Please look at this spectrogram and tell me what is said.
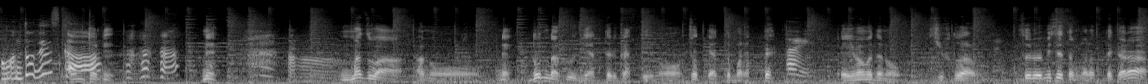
本当ですか？本当に。ね。あまずはあのねどんな風にやってるかっていうのをちょっとやってもらってーはい。えー今までのシフトダウンそれを見せてもらってからはい。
